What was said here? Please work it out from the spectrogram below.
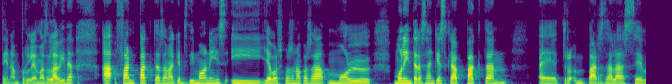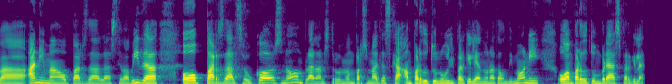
tenen problemes a la vida, eh, fan pactes amb aquests dimonis i llavors passa una cosa molt, molt interessant, que és que pacten eh, parts de la seva ànima o parts de la seva vida o parts del seu cos, no? En plan, ens trobem amb personatges que han perdut un ull perquè li han donat a un dimoni o han perdut un braç perquè... La...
